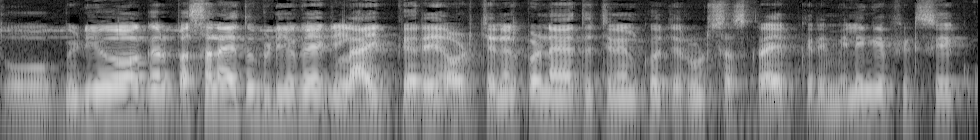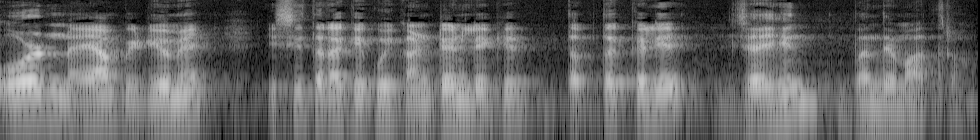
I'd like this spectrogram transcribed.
तो वीडियो अगर पसंद आए तो वीडियो को एक लाइक करें और चैनल पर नया तो चैनल को ज़रूर सब्सक्राइब करें। मिलेंगे फिर से एक और नया वीडियो में। इसी तरह के कोई कंटेंट लेके। तब तक के लिए जय हिंद, वंदे मातरम।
